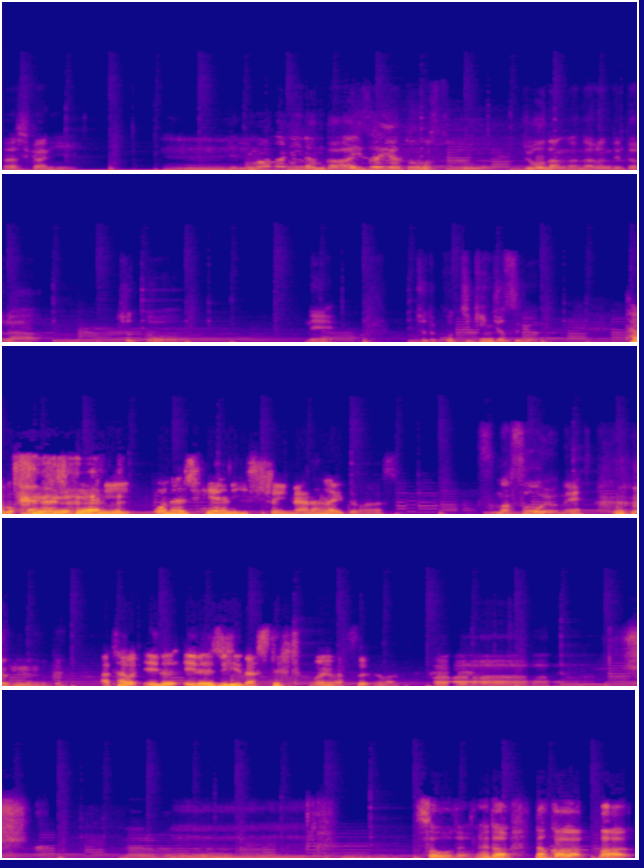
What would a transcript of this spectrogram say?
確かに。いまだになんかアイザイア・トーマスとジョーダンが並んでたら、ちょっとねちょっとこっち緊張するよね。多分同じ部屋に、同じ部屋に一緒にならないと思います。まあそうよね。うん、あ、多分、N、NG 出してると思います、それは。ああ。なるほうどね。んそうだよね。だなんかまあ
